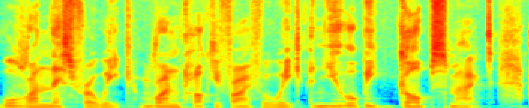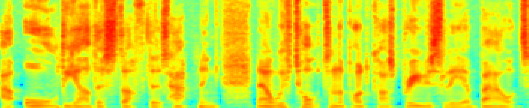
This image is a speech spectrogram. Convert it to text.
We'll run this for a week, run Clockify for a week, and you will be gobsmacked at all the other stuff that's happening. Now, we've talked on the podcast previously about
